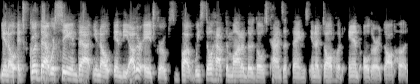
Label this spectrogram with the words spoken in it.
you know, it's good that we're seeing that, you know, in the other age groups, but we still have to monitor those kinds of things in adulthood and older adulthood.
